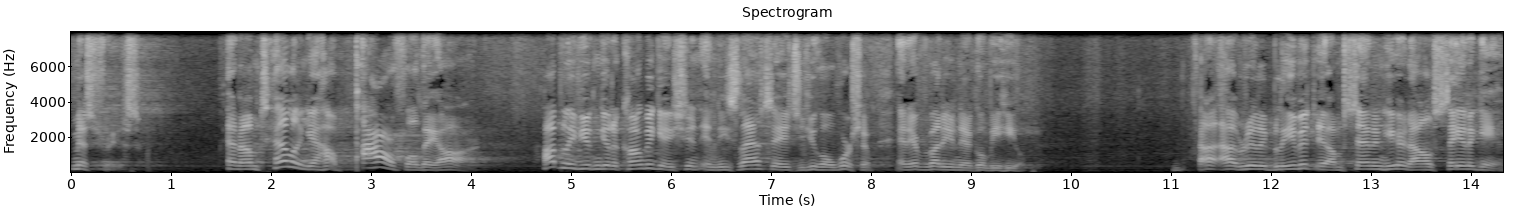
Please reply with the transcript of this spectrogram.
Mysteries. And I'm telling you how powerful they are. I believe you can get a congregation in these last days and you're going to worship, and everybody in there going to be healed. I, I really believe it. I'm standing here and I'll say it again.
